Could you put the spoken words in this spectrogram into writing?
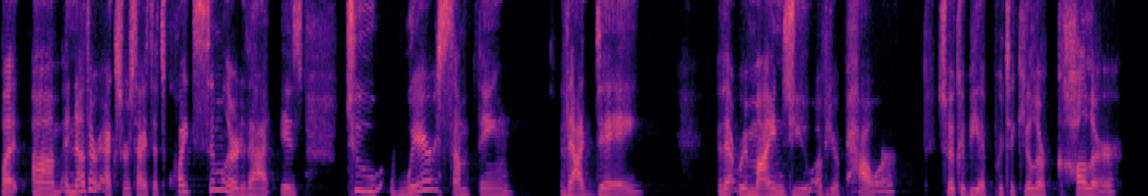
But um, another exercise that's quite similar to that is to wear something that day that reminds you of your power. So it could be a particular color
